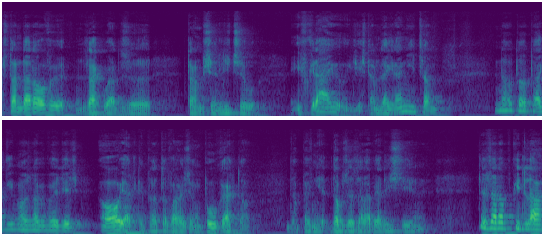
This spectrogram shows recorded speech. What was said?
standardowy zakład, że tam się liczył i w kraju, i gdzieś tam za granicą. No to taki można by powiedzieć, o jak ty pracowałeś w ampułkach, to, to pewnie dobrze zarabialiście. Te zarobki dla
